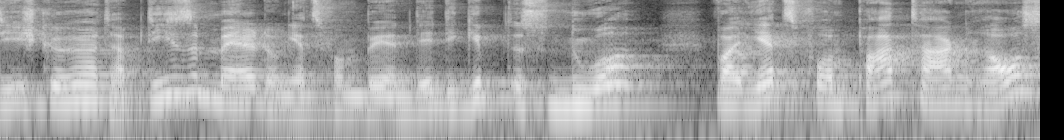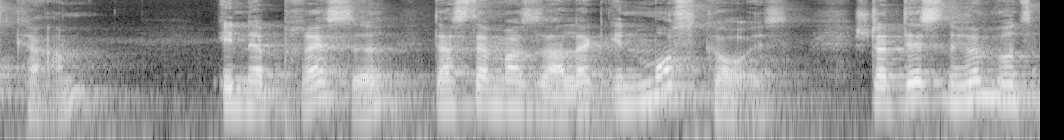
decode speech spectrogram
die ich gehört habe. Diese Meldung jetzt vom BND, die gibt es nur, weil jetzt vor ein paar Tagen rauskam in der Presse, dass der Masalek in Moskau ist. Stattdessen hören wir uns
